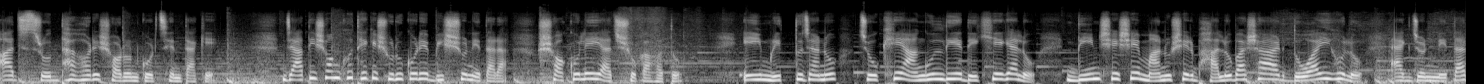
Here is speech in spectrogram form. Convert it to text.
আজ শ্রদ্ধাঘরে স্মরণ করছেন তাকে। জাতিসংঘ থেকে শুরু করে বিশ্ব নেতারা সকলেই আজ শোকাহত। এই মৃত্যু যেন চোখে আঙুল দিয়ে দেখিয়ে গেল, দিন শেষে মানুষের ভালোবাসা আর দোয়াই হল একজন নেতার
